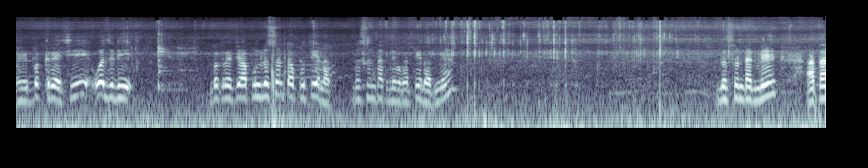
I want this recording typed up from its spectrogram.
हे बकऱ्याची वजडी. बकऱ्याची आपण लसूण टाकू तेलात. लसूण टाकले बघा तेलात लसूण टाकले. आता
